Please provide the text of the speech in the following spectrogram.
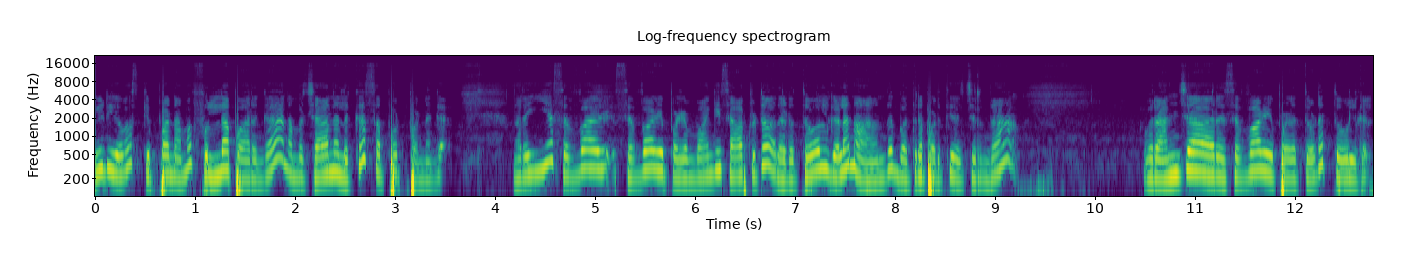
வீடியோவை ஸ்கிப் பண்ணாமல் ஃபுல்லாக பாருங்கள் நம்ம சேனலுக்கு சப்போர்ட் பண்ணுங்கள் நிறைய செவ்வாழ் செவ்வாழை பழம் வாங்கி சாப்பிட்டுட்டு அதோட தோல்களை நான் வந்து பத்திரப்படுத்தி வச்சுருந்தேன். ஒரு அஞ்சாறு செவ்வாழை பழத்தோட தோல்கள்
